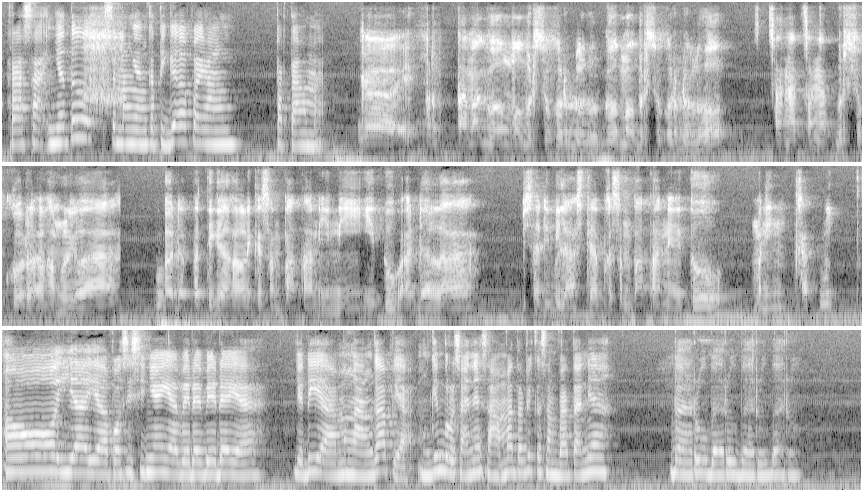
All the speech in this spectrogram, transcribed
Rasanya tuh senang yang ketiga apa yang pertama? Gak, pertama gue mau bersyukur dulu. Gue mau bersyukur dulu. Sangat-sangat bersyukur. Alhamdulillah. Gue dapat tiga kali kesempatan ini. Itu adalah bisa dibilang setiap kesempatannya itu meningkat nih. Oh iya ya posisinya ya beda-beda ya. Jadi ya menganggap ya mungkin perusahaannya sama tapi kesempatannya baru baru baru baru.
